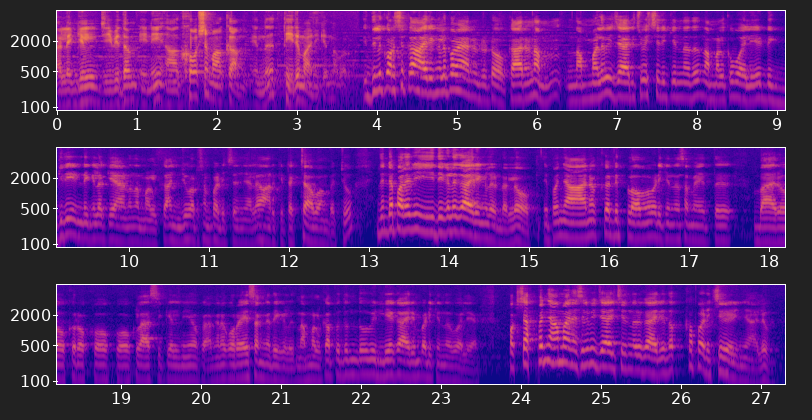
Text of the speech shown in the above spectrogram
അല്ലെങ്കിൽ ജീവിതം ഇനി ആഘോഷമാക്കാം എന്ന് തീരുമാനിക്കുന്നവർ. ഇതിൽ കുറച്ച് കാര്യങ്ങൾ പറയാനുണ്ട് കേട്ടോ കാരണം നമ്മൾ വിചാരിച്ചു വെച്ചിരിക്കുന്നത് നമ്മൾക്ക് വലിയ ഡിഗ്രി ഉണ്ടെങ്കിലൊക്കെയാണ് നമ്മൾക്ക് അഞ്ച് വർഷം പഠിച്ചു കഴിഞ്ഞാൽ ആർക്കിടെക്റ്റ് ആവാൻ പറ്റൂ. ഇതിന്റെ പല രീതികൾ കാര്യങ്ങളുണ്ടല്ലോ. ഇപ്പം ഞാനൊക്കെ ഡിപ്ലോമ പഠിക്കുന്ന സമയത്ത് ബാരോക്ക് റൊക്കോക്കോ ക്ലാസിക്കൽ നിയോക്കോ അങ്ങനെ കുറേ സംഗതികൾ നമ്മൾക്ക് അപ്പോൾ ഇതെന്തോ വലിയ കാര്യം പഠിക്കുന്നത് പോലെയാണ്. പക്ഷെ അപ്പം ഞാൻ മനസ്സിൽ വിചാരിച്ചിരുന്ന ഒരു കാര്യം ഇതൊക്കെ പഠിച്ചു കഴിഞ്ഞാലും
